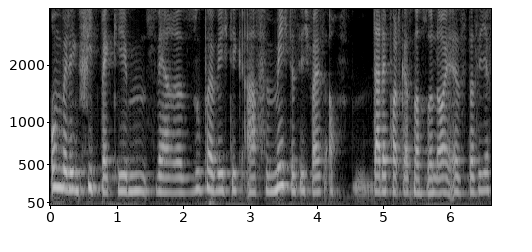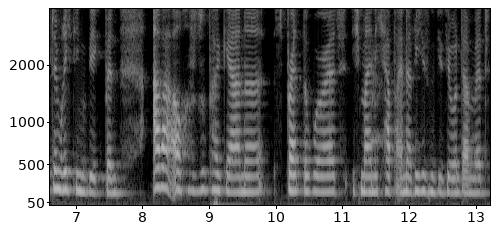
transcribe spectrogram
Unbedingt Feedback geben. Es wäre super wichtig, A, für mich, dass ich weiß, auch da der Podcast noch so neu ist, dass ich auf dem richtigen Weg bin. Aber auch super gerne spread the word. Ich meine, ich habe eine Riesenvision damit,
